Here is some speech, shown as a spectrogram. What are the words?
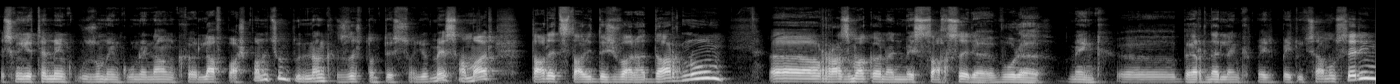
Այսինքն եթե մենք ուզում ենք ունենանք լավ պաշտպանություն, ունենանք զր տնտեսություն եւ մեզ համար տարեց տարի դժվար է դառնում ռազմական այն մեծ սախսերը, որը մենք բեռնել ենք մեր պետության ուսերին,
